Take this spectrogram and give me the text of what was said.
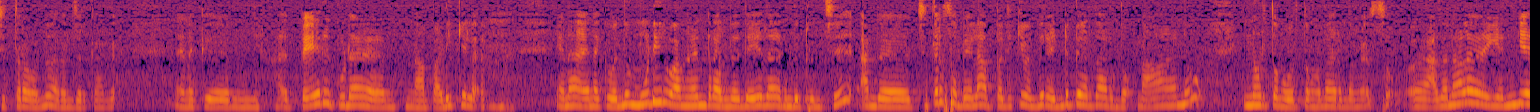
சித்திரம் வந்து வரைஞ்சிருக்காங்க. எனக்கு அது பேரு கூட நான் படிக்கலை. ஏன்னா எனக்கு வந்து மூடிடுவாங்கன்ற அந்த இதே தான் இருந்துட்டு இருந்துச்சு. அந்த சித்திர சபையில் அப்போதைக்கு வந்து ரெண்டு பேர் தான் இருந்தோம். நானும் இன்னொருத்தவங்க ஒருத்தவங்க தான் இருந்தாங்க. ஸோ அதனால் எங்கே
